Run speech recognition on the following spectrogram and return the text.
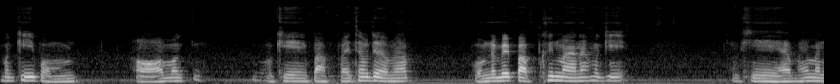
เมื่อกี้ผมอ๋อมื่อโอเค ปรับไปเท่าเดิมครับ ผมนั้นไปปรับขึ้นมานะเมื่อกี้ โอเคครับ ให้มัน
